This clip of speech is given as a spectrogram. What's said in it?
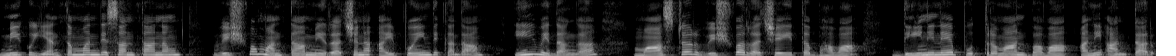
మీకు ఎంతమంది సంతానం? విశ్వమంతా మీ రచన అయిపోయింది కదా. ఈ విధంగా మాస్టర్ విశ్వ రచయిత భవ దీనినే పుత్రవాన్ భవ అని అంటారు.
